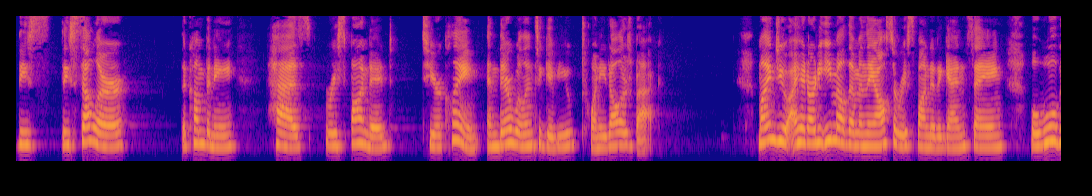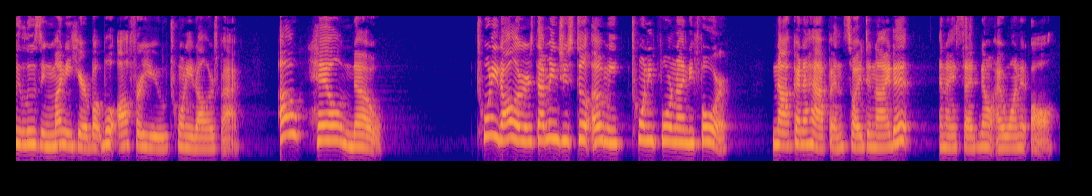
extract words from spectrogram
these the seller, the company has responded to your claim and they're willing to give you $20 back. Mind you, I had already emailed them and they also responded again saying, Well, we'll be losing money here, but we'll offer you $20 back. Oh, hell no. $20, that means you still owe me $24.94. Not going to happen. So I denied it and I said, No, I want it all.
